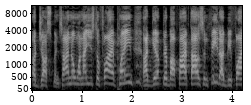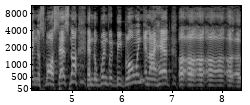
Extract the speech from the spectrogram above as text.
adjustments. I know when I used to fly a plane, I'd get up there about 5,000 feet. I'd be flying a small Cessna, and the wind would be blowing, and I had uh, uh, uh,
